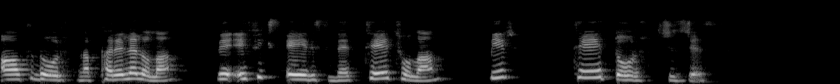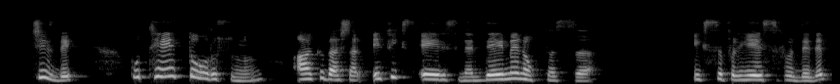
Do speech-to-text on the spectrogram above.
6 doğrusuna paralel olan ve fx eğrisine teğet olan bir teğet doğrusu çizeceğiz. Çizdik. Bu teğet doğrusunun arkadaşlar fx eğrisine değme noktası x0, y0 dedim.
